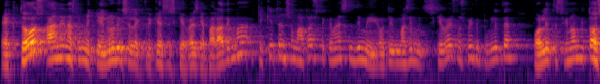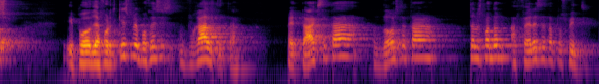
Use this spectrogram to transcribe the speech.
Εκτός αν είναι, ας πούμε, καινούριε ηλεκτρικές συσκευές για παράδειγμα, και εκεί το ενσωματώσετε και μέσα στην τιμή. Ότι μαζί με τις συσκευές το σπίτι που πουλείτε, πωλείτε, συγγνώμη, τόσο. Υπό διαφορετικές προποθέσει, βγάλτε τα. Πετάξτε τα, δώστε τα, τέλος πάντων, αφαιρέστε τα από το σπίτι.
